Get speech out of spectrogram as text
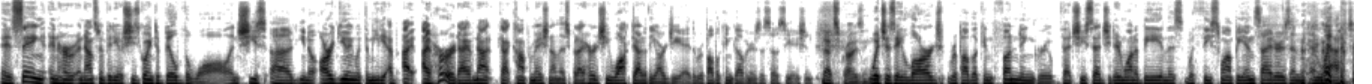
is saying in her announcement video she's going to build the wall, and she's uh, you know arguing with the media. I, I heard I have not got confirmation on this, but I heard she walked out of the RGA, the Republican Governors Association, Not surprising. which is a large Republican funding group that she said she didn't want to be in this with these swampy insiders and, and left.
